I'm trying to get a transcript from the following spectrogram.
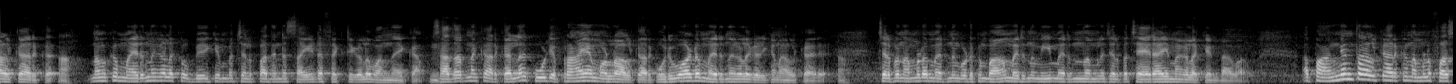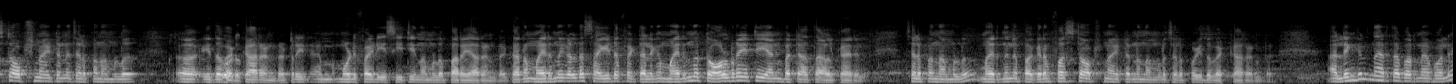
ആൾക്കാർക്ക് നമുക്ക് മരുന്നുകളൊക്കെ ഉപയോഗിക്കുമ്പോൾ ചിലപ്പോൾ അതിന്റെ സൈഡ് എഫക്റ്റുകൾ വന്നേക്കാം. സാധാരണക്കാർക്ക് അല്ല കൂടിയ പ്രായമുള്ള ആൾക്കാർക്ക് ഒരുപാട് മരുന്നുകൾ കഴിക്കുന്ന ആൾക്കാർ ചിലപ്പോൾ നമ്മുടെ മരുന്നും കൊടുക്കുമ്പോൾ ആ മരുന്നും ഈ മരുന്നും നമ്മൾ ചിലപ്പോൾ ചേരായ്മകളൊക്കെ ഉണ്ടാവാം. അപ്പോൾ അങ്ങനത്തെ ആൾക്കാർക്ക് നമ്മൾ ഫസ്റ്റ് ഓപ്ഷനായിട്ട് തന്നെ ചിലപ്പോൾ നമ്മൾ ഇത് വെക്കാറുണ്ട്. ട്രീ മോഡിഫൈഡ് ഇ സി ടി നമ്മൾ പറയാറുണ്ട്. കാരണം മരുന്നുകളുടെ സൈഡ് എഫക്റ്റ് അല്ലെങ്കിൽ മരുന്ന് ടോളറേറ്റ് ചെയ്യാൻ പറ്റാത്ത ആൾക്കാരിൽ ചിലപ്പോൾ നമ്മൾ മരുന്നിന് പകരം ഫസ്റ്റ് ഓപ്ഷനായിട്ട് തന്നെ നമ്മൾ ചിലപ്പോൾ ഇത് വെക്കാറുണ്ട്. അല്ലെങ്കിൽ നേരത്തെ പറഞ്ഞ പോലെ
